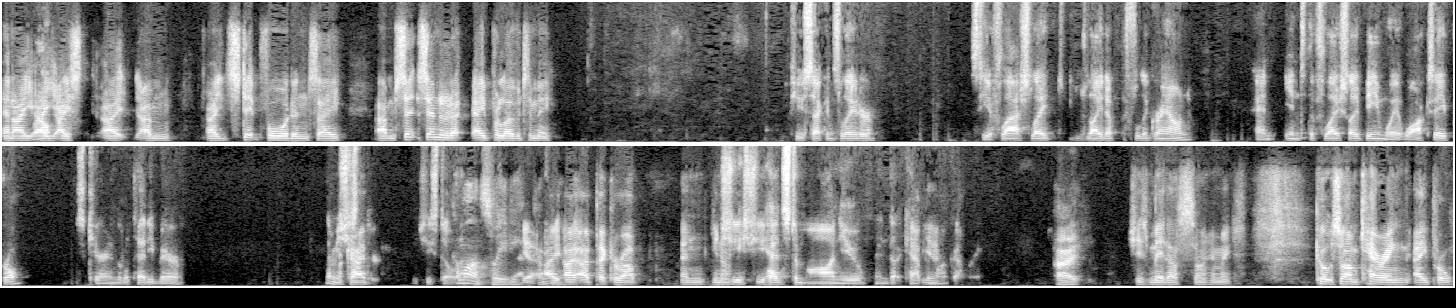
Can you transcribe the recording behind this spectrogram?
And I, Well- I, I, I, um, I step forward and say, um, send, send it April over to me. A few seconds later, see a flashlight light up the ground, and into the flashlight beam wa- walks April. She's carrying a little teddy bear. I mean, Okay. she's, she's still Come on, sweetie. Yeah, I. I, I pick her up, and you know She she heads to Ma on you and uh, Captain Yeah. Montgomery. All right. she's met us, so it makes cool. So I'm carrying April,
